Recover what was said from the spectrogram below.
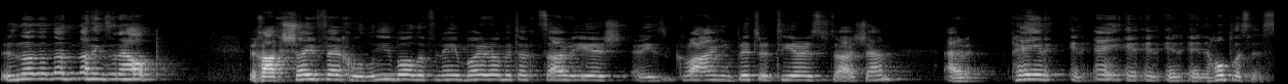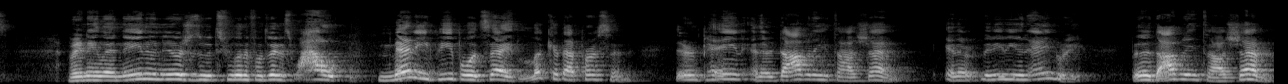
There's no, no nothing's gonna help. And he's crying bitter tears to Hashem out of pain and, hopelessness. Wow, many people would say, look at that person. They're in pain and they're davening to Hashem. And they're, they may be even angry. But they're davening to Hashem.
